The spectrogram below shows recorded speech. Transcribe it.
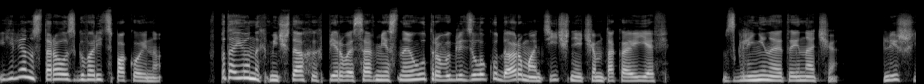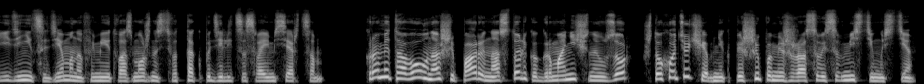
Елена старалась говорить спокойно. В потаенных мечтах их первое совместное утро выглядело куда романтичнее, чем такая явь. Взгляни на это иначе. Лишь единицы демонов имеют возможность вот так поделиться своим сердцем. Кроме того, у нашей пары настолько гармоничный узор, что хоть учебник пиши по межрасовой совместимости.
